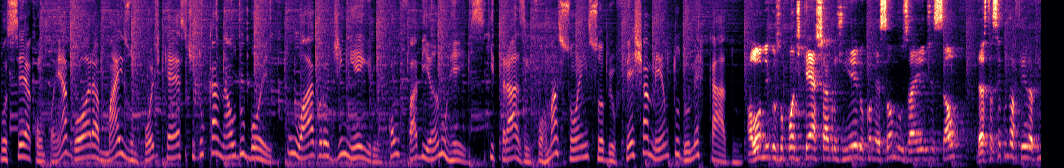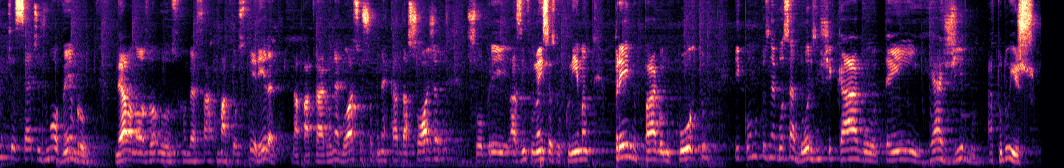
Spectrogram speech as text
Você acompanha agora mais um podcast do canal do Boi, o Agro Dinheiro, com Fabiano Reis, que traz informações sobre o fechamento do mercado. Alô, amigos do podcast Agro Dinheiro, começamos a edição desta segunda-feira, 27 de novembro. Nela nós vamos conversar com Matheus Pereira, da Patra Agronegócios, sobre o mercado da soja, sobre as influências do clima, prêmio pago no porto e como que os negociadores em Chicago têm reagido a tudo isso.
